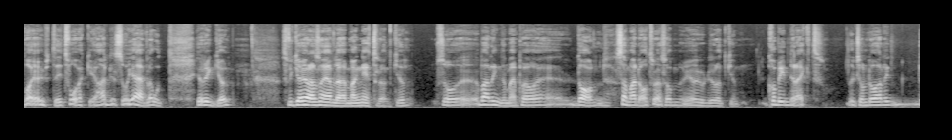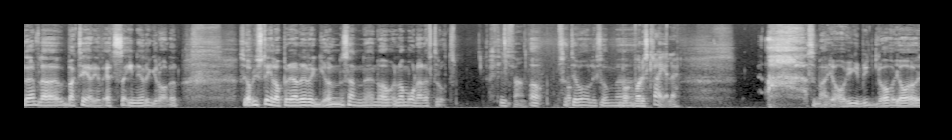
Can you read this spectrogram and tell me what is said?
var jag ute i två veckor. Jag hade så jävla ont i ryggen. Så fick jag göra en sån jävla magnetröntgen. Så eh, bara ringde mig på eh, dagen, samma dag tror jag som jag gjorde röntgen. Kom in direkt. Liksom, då hade den jävla bakterien ätit sig in i ryggraden. Så jag blev stelopererad i ryggen sen eh, några, några månader efteråt. Fy fan. Ja, så det var liksom... eh, Var, var du skraj eller? Alltså man, jag har ju ingen av... Jag,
